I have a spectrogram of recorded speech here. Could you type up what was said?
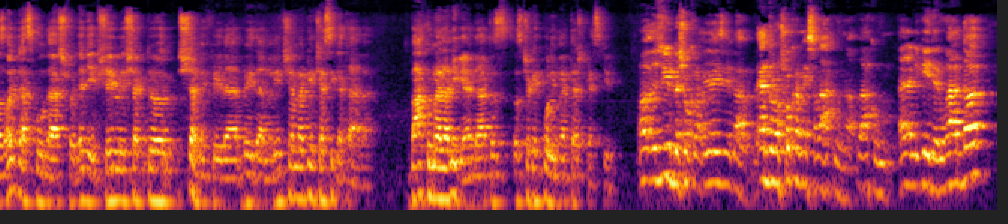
az agyrázkódás vagy egyéb sérülésektől semmiféle védelme nincsen, meg nincsen szigetelve. Vákum ellen igen, de hát az, az csak egy polimer testkesztyű. Az űrbe sokra, ugye izébe, Endoron sokra mész a vákum, vákum elleni védőruháddal.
